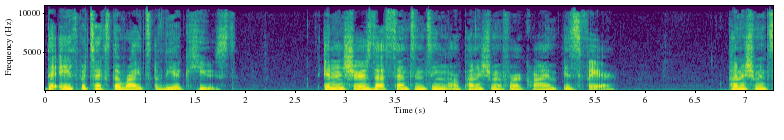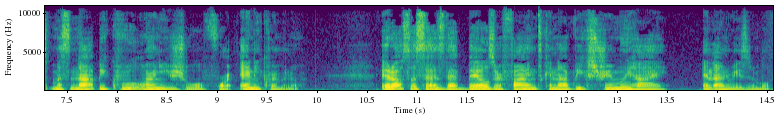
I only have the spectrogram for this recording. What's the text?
The eighth protects the rights of the accused. It ensures that sentencing or punishment for a crime is fair. Punishments must not be cruel or unusual for any criminal. It also says that bails or fines cannot be extremely high and unreasonable.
